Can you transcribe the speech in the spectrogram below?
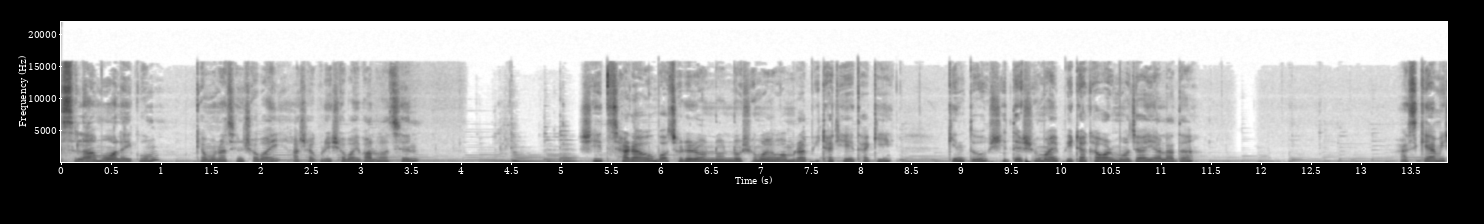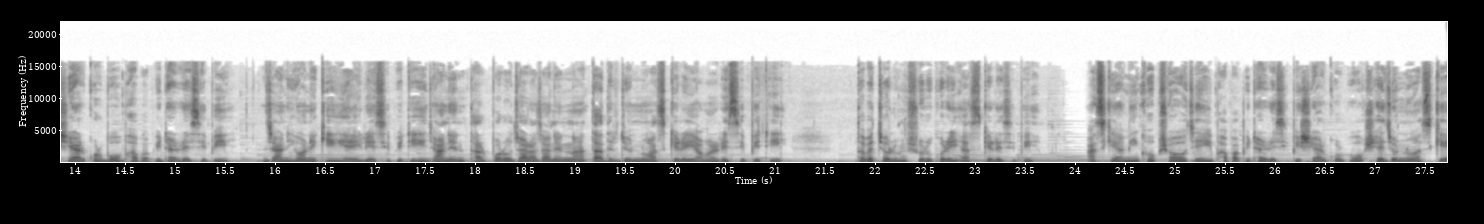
আসসালামু আলাইকুম। কেমন আছেন সবাই? আশা করি সবাই ভালো আছেন। শীত ছাড়াও বছরের অন্য অন্য সময়ও আমরা পিঠা খেয়ে থাকি, কিন্তু শীতের সময় পিঠা খাওয়ার মজাই আলাদা। আজকে আমি শেয়ার করব ভাপা পিঠার রেসিপি জানি অনেকেই এই রেসিপিটি জানেন, তারপরও যারা জানেন না, তাদের জন্য আজকের এই আমার রেসিপিটি তবে চলুন শুরু করি আজকের রেসিপি আজকে আমি খুব সহজেই ভাপা পিঠার রেসিপি শেয়ার করব। সেজন্য আজকে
